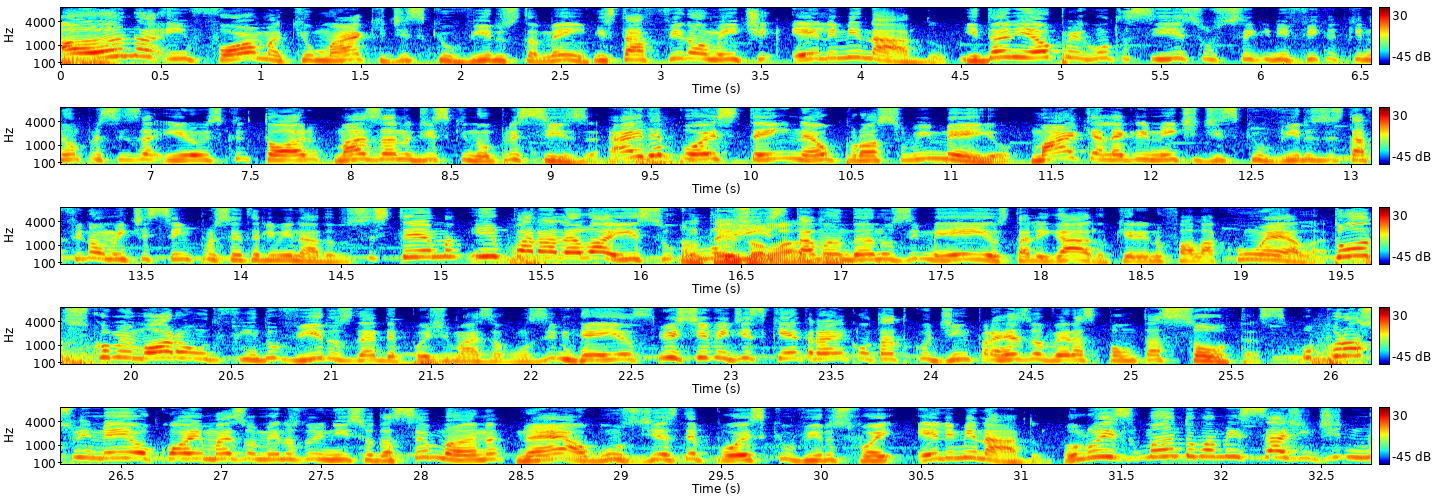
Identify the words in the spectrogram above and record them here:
A Ana informa que o Mark disse que o vírus também está finalmente eliminado. E Daniel pergunta se isso significa que não precisa ir ao escritório, mas Ana diz que não precisa. Aí depois tem, né, o próximo e-mail. Mark alegremente diz que o vírus está finalmente 100% eliminado do sistema. E em paralelo a isso, Não o tá Luiz está mandando os e-mails, tá ligado? Querendo falar com ela. Todos comemoram o fim do vírus, né? Depois de mais alguns e-mails. E o Steven diz que entrará em contato com o Jim para resolver as pontas soltas. O próximo e-mail ocorre mais ou menos no início da semana, né? Alguns dias depois que o vírus foi eliminado. O Luiz manda uma mensagem de novo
